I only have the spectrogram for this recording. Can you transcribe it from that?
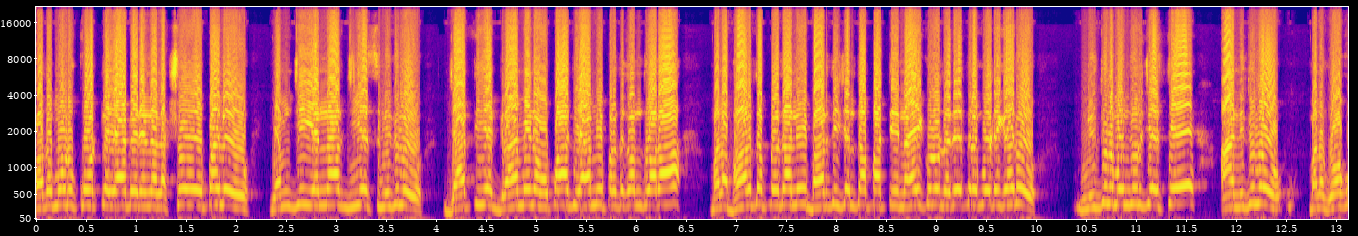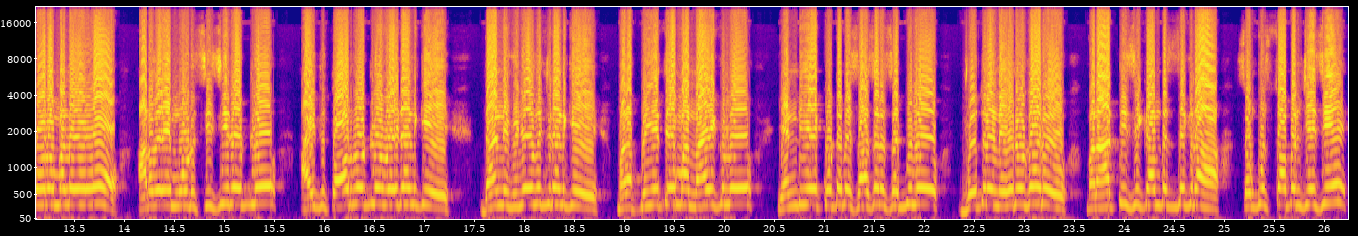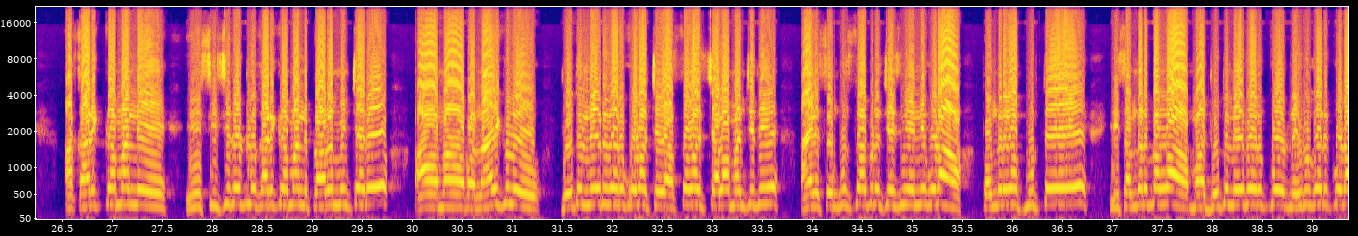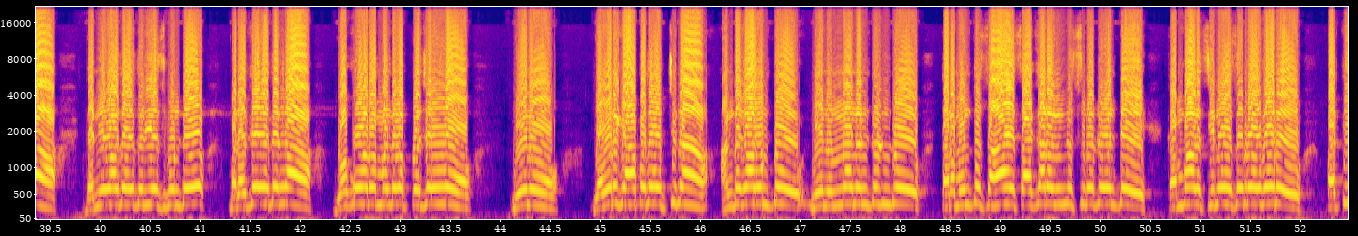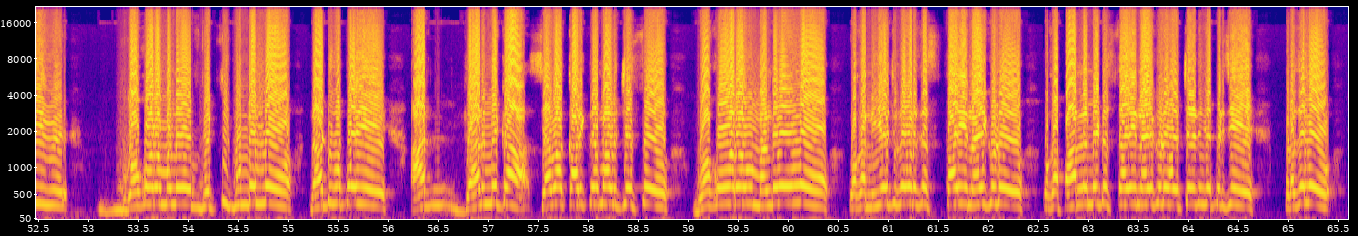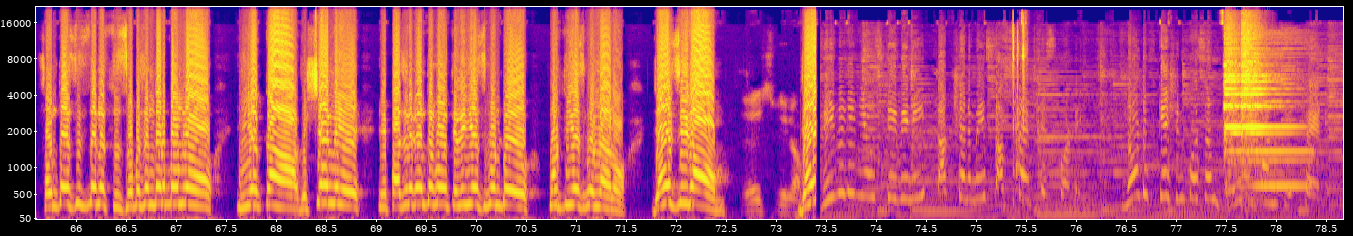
పదమూడు కోట్ల యాభై రెండు లక్షల రూపాయలు ఎంజీఎన్ఆర్జీఎస్ నిధులు జాతీయ గ్రామీణ ఉపాధి హామీ పథకం ద్వారా మన భారత ప్రధాని భారతీయ జనతా పార్టీ నాయకులు నరేంద్ర మోడీ గారు నిధులు మంజూరు చేస్తే ఆ నిధులు మన గోకవరం మండలంలో అరవై మూడు సిసి రోడ్లు ఐదు తారు రోడ్లు వేయడానికి దాన్ని వినియోగించడానికి మన ప్రియతమ నాయకులు ఎన్డీఏ కూటమి శాసనసభ్యులు జ్యోతుల నెహ్రూ గారు మన ఆర్టీసీ కాంప్లెక్స్ దగ్గర శంకుస్థాపన చేసి ఆ కార్యక్రమాన్ని ఈ సిసి రోడ్లు కార్యక్రమాన్ని ప్రారంభించారు. ఆ మా నాయకులు జ్యోతుల నెహ్రూ గారు కూడా చే- అస్తవాసి చాలా మంచిది. ఆయన శంకుస్థాపన చేసినవన్నీ కూడా తొందరగా పూర్తయ్యాయి. ఈ సందర్భంగా మా జ్యోతుల నెహ్రూ గారు కూ- నెహ్రూ గారికి కూడా ధన్యవాదాలు తెలియజేసుకుంటూ మరి అదేవిధంగా గోకవరం మండల ప్రజల్లో నేను ఎవరికి ఆపద వచ్చినా అండగా ఉంటూ నేనున్నానంటుంటూ తన ముందు సహాయ సహకారాలు అందిస్తున్నటువంటి కంబాల శ్రీనివాసరావు గారు ప్రతి గోకవరం మండల వ్యక్తి గుండెల్లో నాటుకుపోయి ధార్మిక సేవా కార్యక్రమాలు చేస్తూ గోకవరం మండలంలో ఒక నియోజకవర్గ స్థాయి నాయకుడు ఒక పార్లమెంటు స్థాయి నాయకుడు వచ్చారని చెప్పేసి ప్రజలు సంతోషిస్తున్న శుభ సందర్భంలో ఈ యొక్క విషయాన్ని ఈ ప్రజలకంతా కూడా తెలియజేసుకుంటూ పూర్తి చేసుకున్నాను జై శ్రీరామ్! న్యూస్ టీవీని తక్షణమే సబ్స్క్రైబ్ చేసుకోండి. నోటిఫికేషన్ కోసం బెల్ ఐకాన్ క్లిక్ చేయండి.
